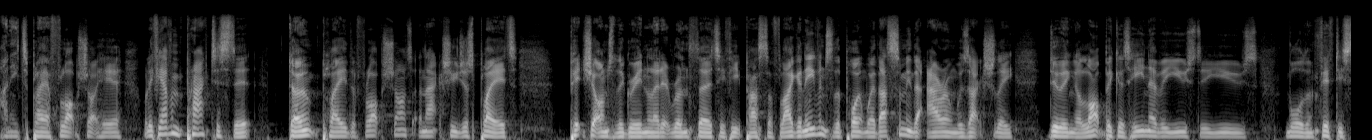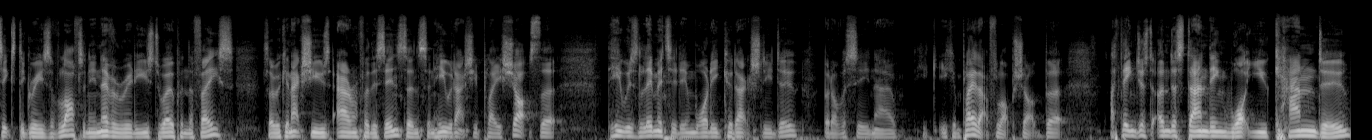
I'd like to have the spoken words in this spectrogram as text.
I need to play a flop shot here. Well, if you haven't practiced it, don't play the flop shot and actually just play it pitch it onto the green and let it run 30 feet past the flag. And even to the point where that's something that Aaron was actually doing a lot because he never used to use more than 56 degrees of loft and he never really used to open the face. So we can actually use Aaron for this instance and he would actually play shots that he was limited in what he could actually do. But obviously now he, he can play that flop shot. But I think just understanding what you can do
